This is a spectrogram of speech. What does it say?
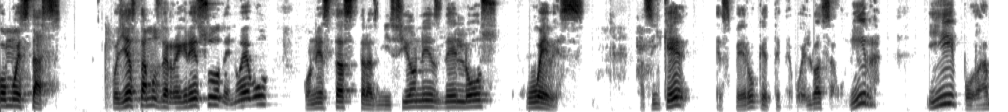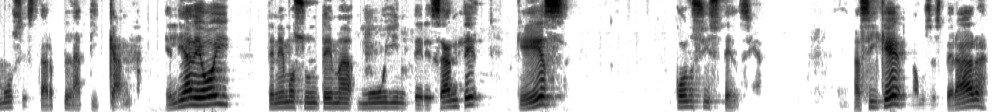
¿cómo estás? Pues ya estamos de regreso de nuevo con estas transmisiones de los jueves. Así que espero que te me vuelvas a unir y podamos estar platicando. El día de hoy tenemos un tema muy interesante que es consistencia. Así que vamos a esperar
